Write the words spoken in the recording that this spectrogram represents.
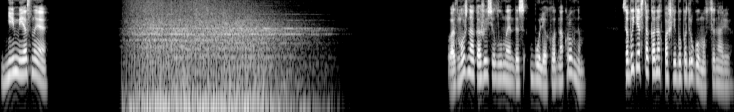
«Не местные!» Возможно, окажись Лу Мендес более хладнокровным, события в стаканах пошли бы по другому сценарию.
